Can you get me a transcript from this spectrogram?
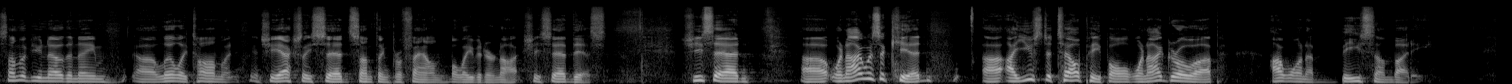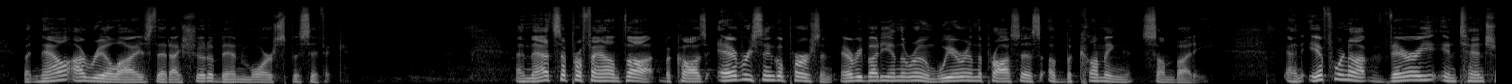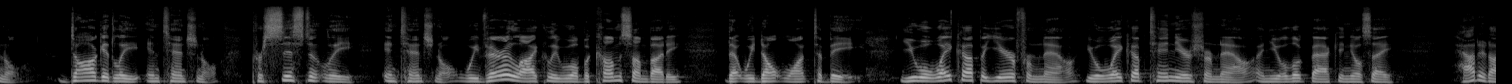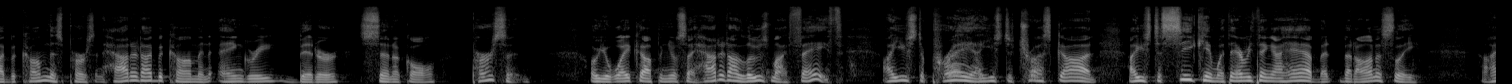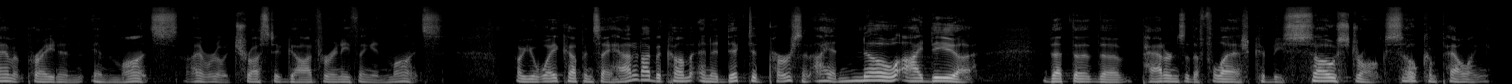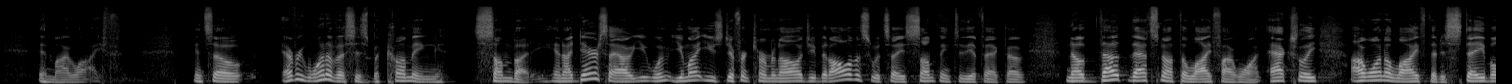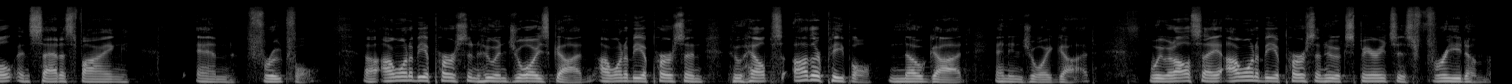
Some of you know the name uh, Lily Tomlin, and she actually said something profound, believe it or not. She said this She said, uh, When I was a kid, uh, I used to tell people when I grow up, I want to be somebody. But now I realize that I should have been more specific. And that's a profound thought because every single person, everybody in the room, we are in the process of becoming somebody. And if we're not very intentional, doggedly intentional, persistently intentional, we very likely will become somebody that we don't want to be. You will wake up a year from now, you will wake up 10 years from now, and you'll look back and you'll say, How did I become this person? How did I become an angry, bitter, cynical person? Or you wake up and you'll say, How did I lose my faith? I used to pray. I used to trust God. I used to seek Him with everything I had. But, but honestly, I haven't prayed in, in months. I haven't really trusted God for anything in months. Or you wake up and say, How did I become an addicted person? I had no idea that the, the patterns of the flesh could be so strong, so compelling in my life. And so every one of us is becoming somebody. And I dare say you, you might use different terminology, but all of us would say something to the effect of, no, that, that's not the life I want. Actually, I want a life that is stable and satisfying and fruitful. Uh, I want to be a person who enjoys God. I want to be a person who helps other people know God and enjoy God. We would all say, I want to be a person who experiences freedom,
